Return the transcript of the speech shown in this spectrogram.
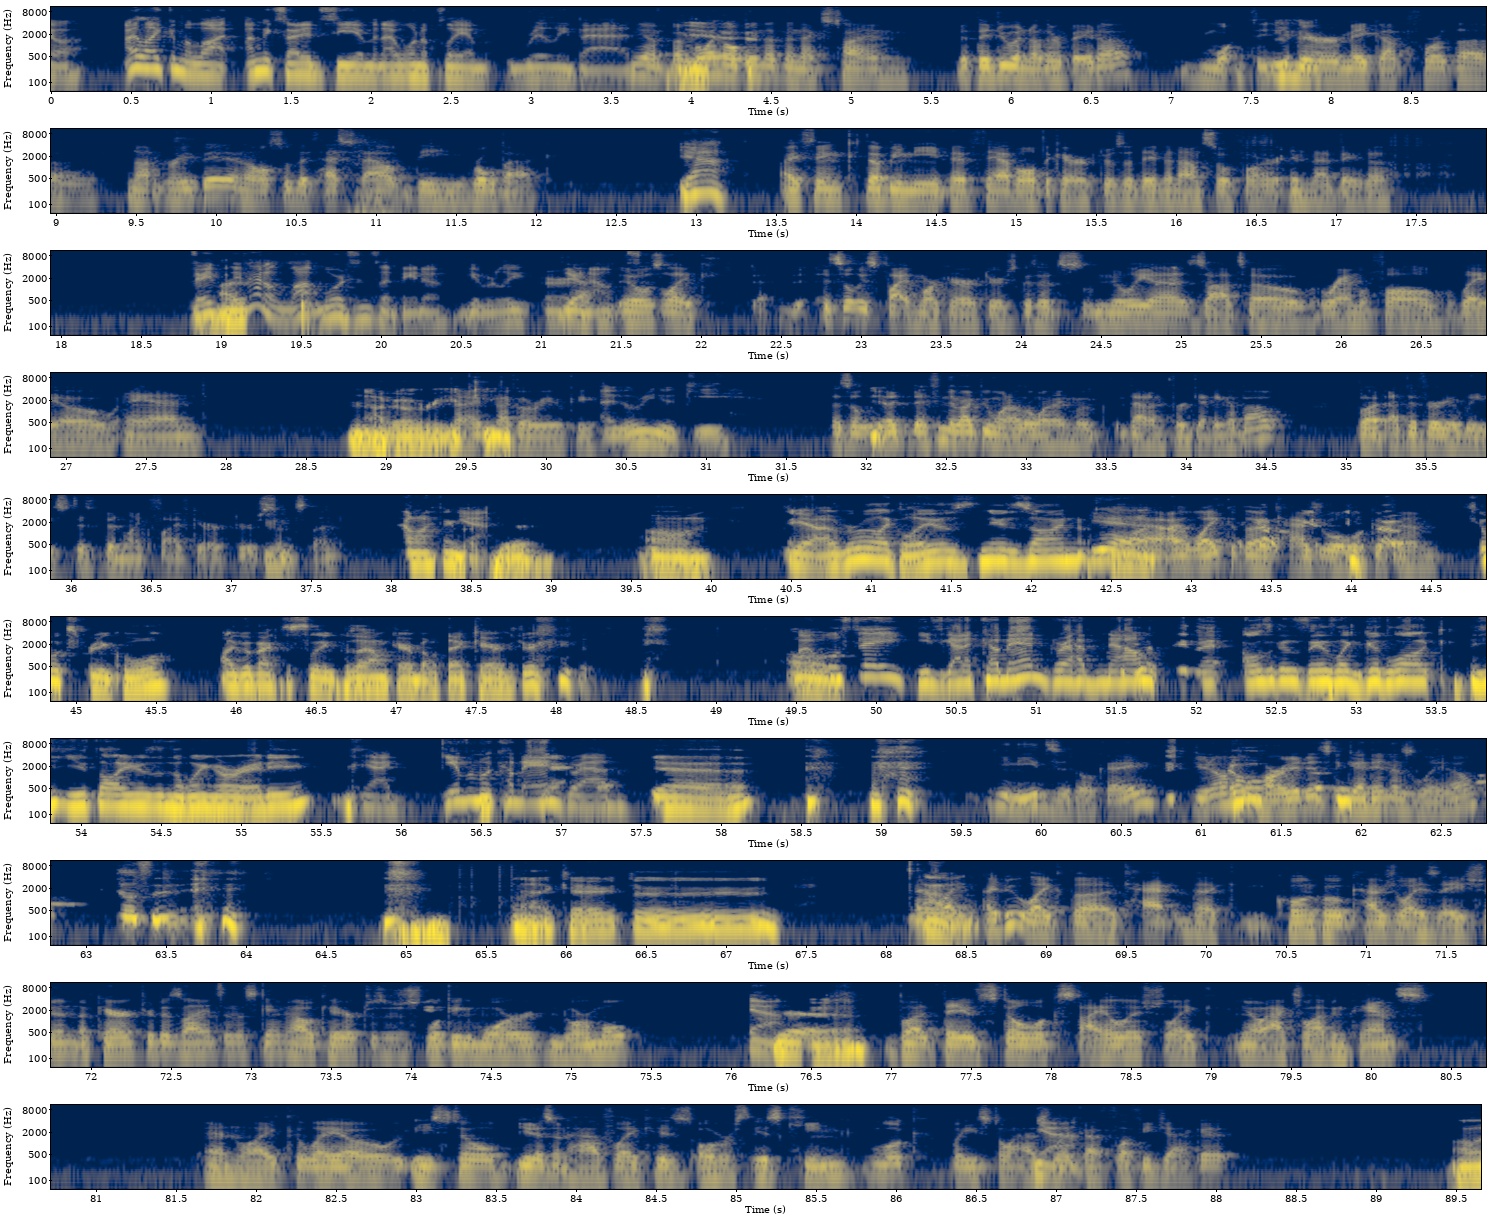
Uh, I like him a lot. I'm excited to see him, and I want to play him really bad. Yeah, I'm Yeah. really hoping that the next time, if they do another beta, mo- to Mm-hmm. either make up for the not great beta and also to test out the rollback. Yeah. I think that'd be neat if they have all the characters that they've announced so far in that beta. They've, they've had a lot more since that beta get released or Yeah, announced. it was like it's at least five more characters because it's Milia, Zato, Ramlethal, Leo, and Nago Na- Ryuki. Nagoriyuki. Agoriyuki. There's a- Yeah. I I think there might be one other one I'm, that I'm forgetting about, but at the very least, it's been like five characters Mm-hmm. since then. No, I think Yeah. that's it. Um, yeah, I really like Leo's new design. Yeah, I like the casual look of him. he looks pretty cool. I go back to sleep because I don't care about that character. I Um, will say he's got a command grab now. was gonna say that- I was gonna say it's like good luck. You thought he was annoying already. yeah, give him a command grab. Yeah. He needs it, okay? Do you know how hard it is to get in as Leo? Doesn't. that character. I Oh. like I do like the cat the quote unquote casualization of character designs in this game. How characters are just looking more normal, Yeah. Yeah. but they still look stylish. Like you know, Axel having pants, and like Leo, he still he doesn't have like his over his king look, but he still has Yeah. like a fluffy jacket.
